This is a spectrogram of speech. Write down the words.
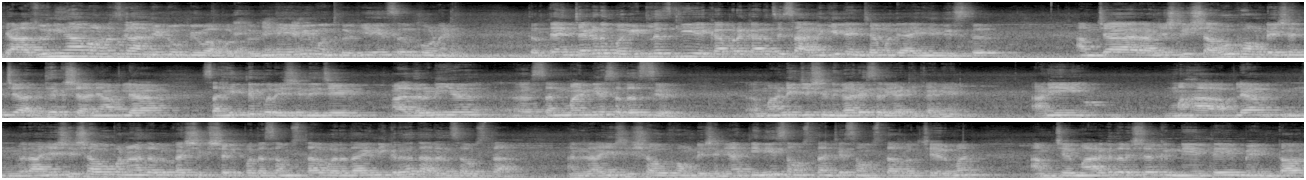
की अजूनही हा माणूस गांधी टोपी वापरतो मी नेहमी म्हणतो की हे सर कोण आहे? तर त्यांच्याकडे बघितलंच की एका प्रकारचे सादगी त्यांच्यामध्ये आहे हे दिसतं. आमच्या राजश्री शाहू फाउंडेशनचे अध्यक्ष आणि आपल्या साहित्य परिषदेचे आदरणीय सन्मान्य सन्माननीय सदस्य मानेजी माणिकजी शिंगारे सर या ठिकाणी आहे आणि महा आपल्या राजश्री शाहू पन्हाळा तालुका शिक्षक पदसंस्था वरदायिनी ग्रहधारण संस्था आणि राजश्री शाहू फाउंडेशन या तिन्ही संस्थांचे संस्थापक चेअरमन आमचे मार्गदर्शक नेते मेंटॉर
